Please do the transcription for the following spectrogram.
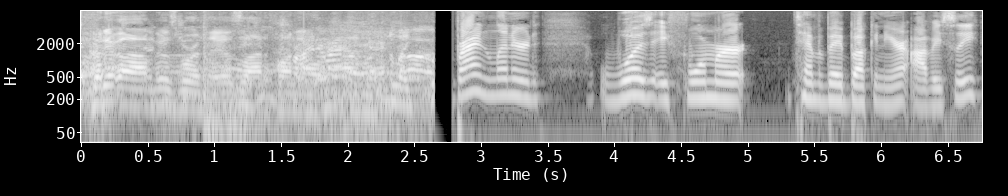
but it, um, it was worth it. It was a lot of fun. Brian Leonard was a former Tampa Bay Buccaneer, obviously.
